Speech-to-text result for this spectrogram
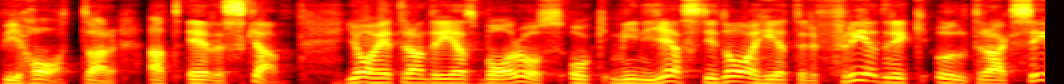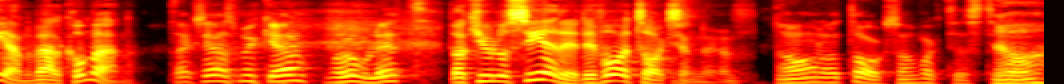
vi hatar att älska. Jag heter Andreas Baros och min gäst idag heter Fredrik Ultra Axén. Välkommen! Tack så hemskt mycket, vad roligt. Vad kul att se dig, det var ett tag sedan nu. Ja, det var ett tag sedan faktiskt. Ja,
